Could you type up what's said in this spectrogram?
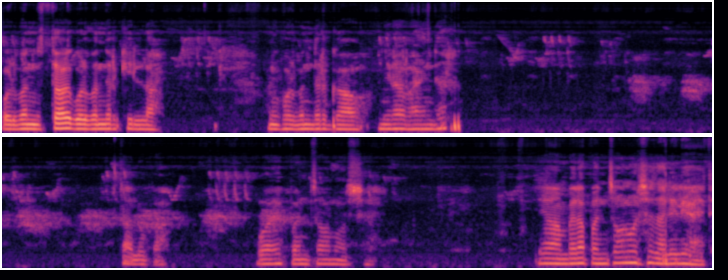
घोडबंदर स्थळ घोडबंदर किल्ला आणि घोडबंदर गाव मीरा भाईंदर तालुका. वय पंचावन्न वर्ष. या आंब्याला पंचावन्न वर्ष झालेली आहेत.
